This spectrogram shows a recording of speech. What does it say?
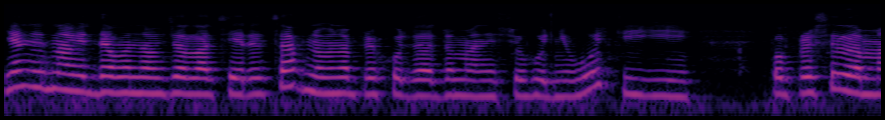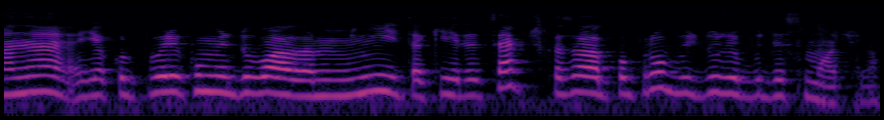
Я не знаю, де вона взяла цей рецепт, але вона приходила до мене сьогодні в гості і попросила мене, як порекомендувала мені такий рецепт, сказала, попробуй, дуже буде смачно.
